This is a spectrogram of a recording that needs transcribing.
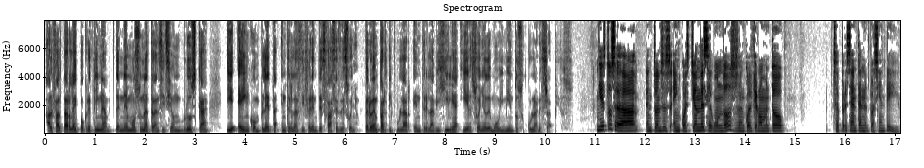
al faltar la hipocretina, tenemos una transición brusca y, e incompleta entre las diferentes fases de sueño, pero en particular entre la vigilia y el sueño de movimientos oculares rápidos. ¿Y esto se da entonces en cuestión de segundos? En cualquier momento se presenta en el paciente y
